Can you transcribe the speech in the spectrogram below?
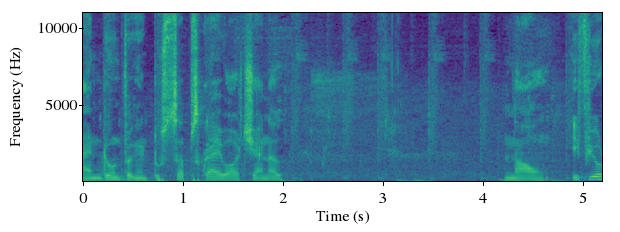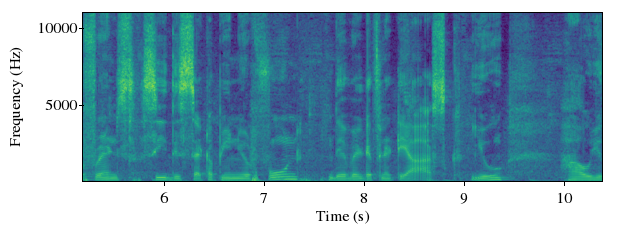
and don't forget to subscribe our channel. Now if your friends see this setup in your phone they will definitely ask you how you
